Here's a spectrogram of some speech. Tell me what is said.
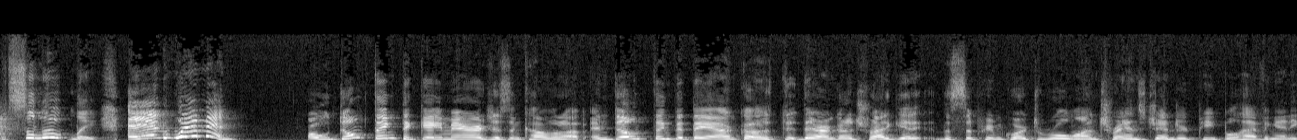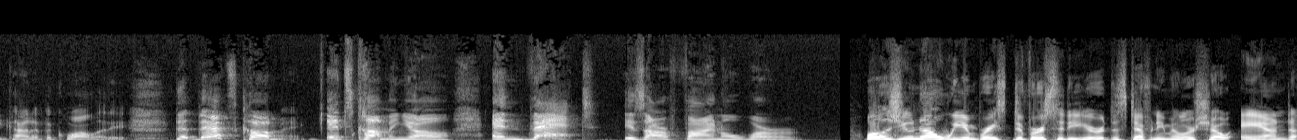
absolutely, and women. Oh, don't think that gay marriage isn't coming up, and don't think that they aren't going to they aren't going to try to get the Supreme Court to rule on transgendered people having any kind of equality. That that's coming. It's coming, y'all, and that is our final word. Well, as you know, we embrace diversity here at the Stephanie Miller Show, and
